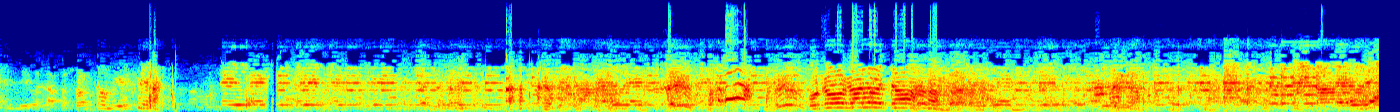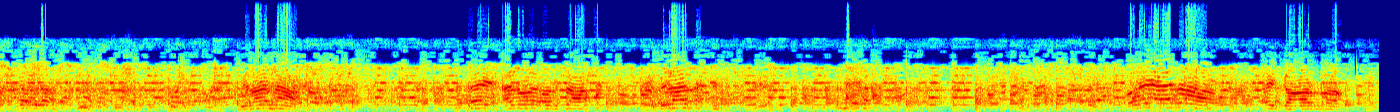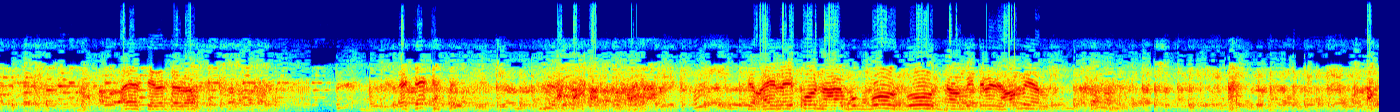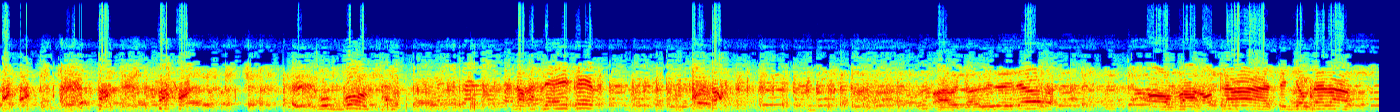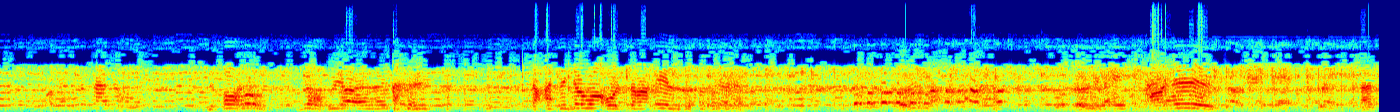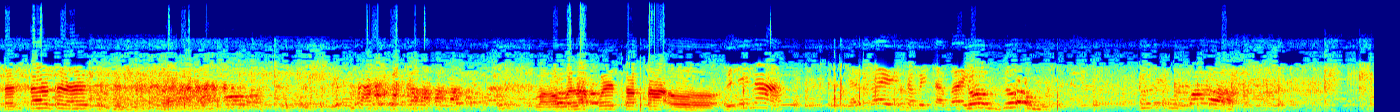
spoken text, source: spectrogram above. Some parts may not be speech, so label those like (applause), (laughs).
Hindi, wala ka tongtong eh. Huwag ka magalot, ah! Mirana! Ay, ano, Orsa? Mirana! Ay, ano? Ay, Garna! Sila dala. Eh, check! Si Riley po, nabugbog, bug, dami trail hammer. Bugbog. Nakasesip. Parang gagawin niya. Oh, back out na. Sa joke na lang. Yan, electric. Nakasidyo mo, ultra kill. Okay. Tatatatarat. Mga wala kwenta tao. Bili na! Yan tayo, sabay-sabay. Jog, jog! Tuloy mo pa!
